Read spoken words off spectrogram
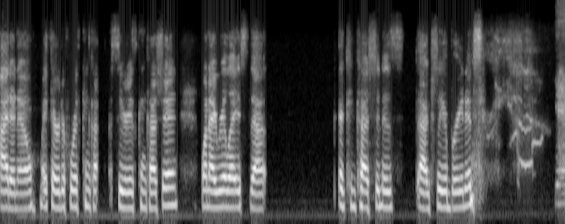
I don't know, my third or fourth concu- serious concussion, when I realized that a concussion is actually a brain injury. yeah,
